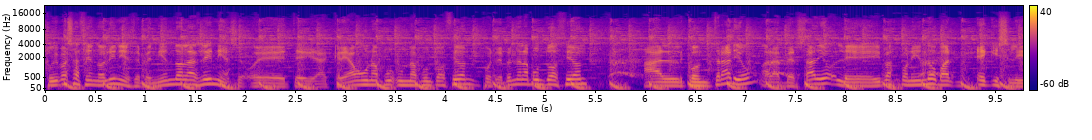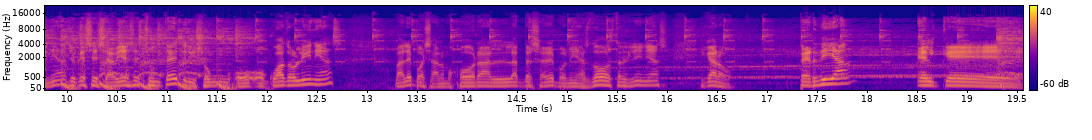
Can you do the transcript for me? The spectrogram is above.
tú ibas haciendo líneas, dependiendo de las líneas, eh, te creaba una, pu- una puntuación, pues depende de la puntuación, al contrario, al adversario, le ibas poniendo X líneas. Yo qué sé, si habías hecho un Tetris o- o cuatro líneas, ¿vale? Pues a lo mejor al adversario le ponías dos, tres líneas, y claro, perdía el que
